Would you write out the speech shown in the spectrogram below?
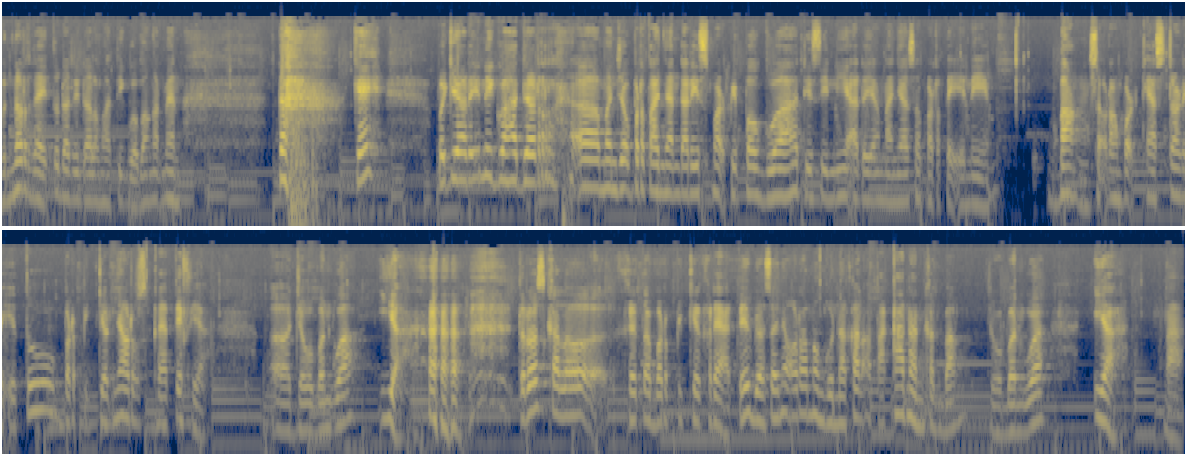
bener deh itu dari dalam hati gue banget men. Dah, oke. okay. Pagi hari ini gue hadir uh, menjawab pertanyaan dari smart people gue. Di sini ada yang nanya seperti ini. Bang, seorang podcaster itu berpikirnya harus kreatif ya? Uh, jawaban gue, iya. Terus kalau kita berpikir kreatif, biasanya orang menggunakan otak kanan kan bang? Jawaban gue, iya. Nah,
